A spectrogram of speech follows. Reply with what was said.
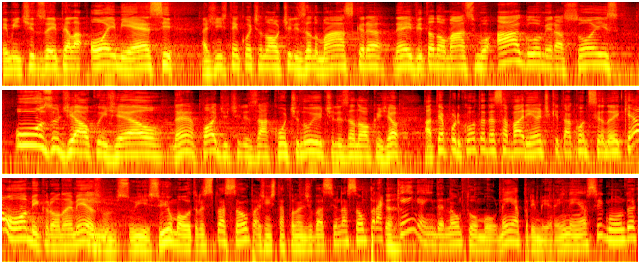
emitidos aí pela OMS. A gente tem que continuar utilizando máscara, né, evitando ao máximo aglomerações. Uso de álcool em gel, né? Pode utilizar, continue utilizando álcool em gel, até por conta dessa variante que está acontecendo aí, que é a Ômicron, não é mesmo? Isso, isso. E uma outra situação, a gente está falando de vacinação, para quem ainda não tomou nem a primeira e nem a segunda,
